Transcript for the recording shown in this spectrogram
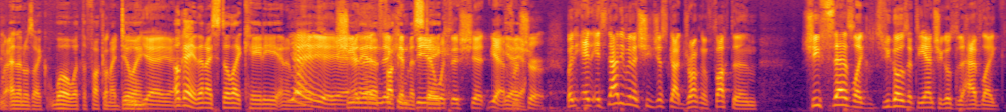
Right. and then was like, "Whoa, what the fuck am I doing?" Yeah, yeah, Okay, then I still like Katie, and I'm yeah, like, yeah, yeah, yeah. she and made then a they fucking can mistake. deal with this shit. Yeah, Yeah, for yeah. sure. But it, it's not even that she just got drunk and fucked him. She says like she goes at the end. She goes to have like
